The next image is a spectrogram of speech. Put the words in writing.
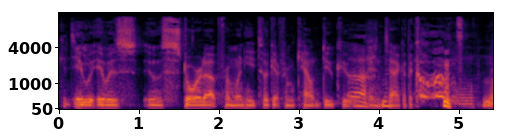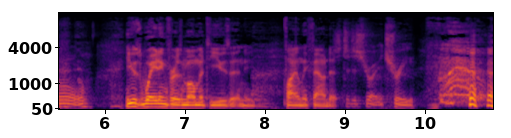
continue. it was it was stored up from when he took it from Count Dooku in Attack of the Clones. no, he was waiting for his moment to use it, and he finally found it. to destroy a tree.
